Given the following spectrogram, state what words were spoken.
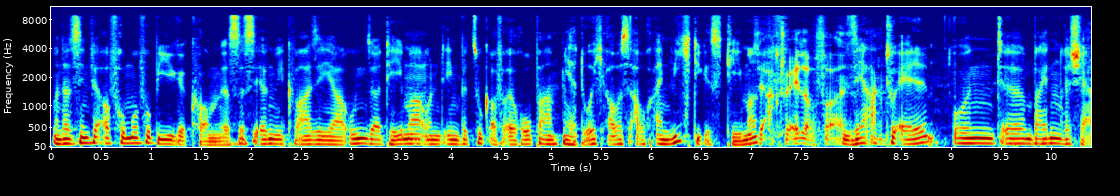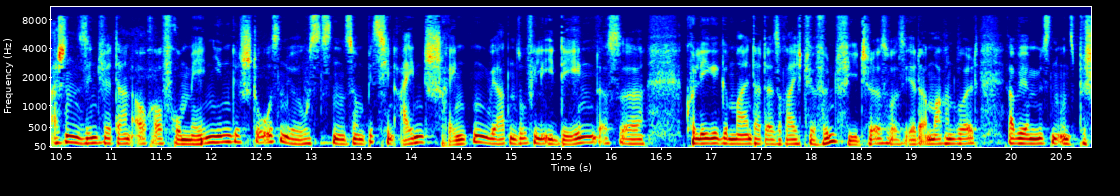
und da sind wir auf Homophobie gekommen. Das ist irgendwie quasi ja unser Thema mhm. und in Bezug auf Europa ja durchaus auch ein wichtiges Thema. Sehr aktuell auch vor allem. Sehr aktuell und äh, bei den Recherchen sind wir dann auch auf Rumänien gestoßen. Wir mussten uns so ein bisschen einschränken. Wir hatten so viele Ideen, dass äh, Kollege gemeint hat, das reicht für fünf Features, was ihr da machen wollt. Aber wir müssen uns beschränken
